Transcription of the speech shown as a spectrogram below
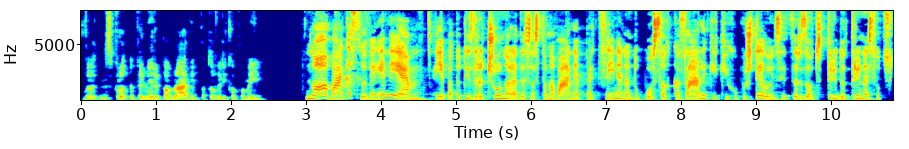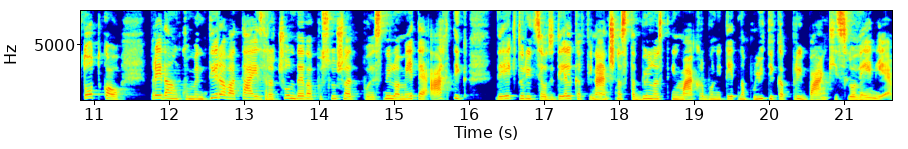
v nasprotnem primeru pa mladim, pa to veliko pomeni. No, Banka Slovenije je pa tudi izračunala, da so stanovanja precenjena po vseh kazalnikih, ki jih upoštevajo in sicer za od 3 do 13 odstotkov. Preden komentirava ta izračun, da je va poslušati pojasnilo Mete Ahtik, direktorice oddelka finančna stabilnost in makrobonitetna politika pri Banki Slovenije.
